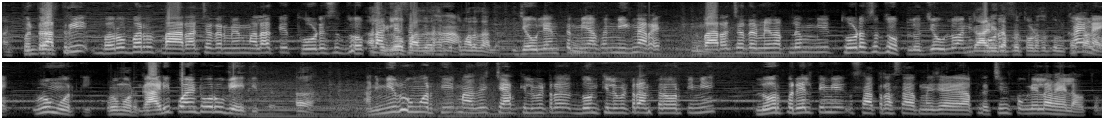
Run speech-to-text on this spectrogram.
आणि पण तिथं रात्री बरोबर बाराच्या दरम्यान मला ते थोडेस झोप असं लागली झोप आल्यासारखं तुम्हाला झालं. जेवल्यानंतर मी असं निघणार आहे. बाराच्या दरम्यान आपलं मी थोडस झोपलो जेवलो आणि गाडीत थोडंसं- आपलं थोडस तुलका नाही नाही रूम वरती रूमवर गाडी पॉइंट वर उभी आहे हा. तिथं आणि मी रूम वरती माझं चार किलोमीटर दोन किलोमीटर अंतरावरती मी लोअर पर्यंत ते मी सात रस्ता म्हणजे आपल्या चिंचपोकळीला राहायला होतो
